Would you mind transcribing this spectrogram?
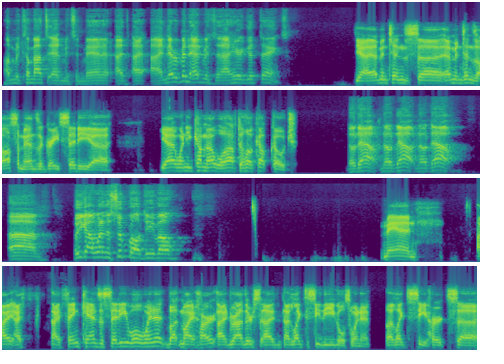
I'm going to come out to Edmonton, man. I, I I never been to Edmonton. I hear good things. yeah, Edmonton's uh, Edmonton's awesome, man. It's a great city. Uh, yeah, when you come out, we'll have to hook up, coach. No doubt, no doubt, no doubt. Um, who you got winning the Super Bowl, Devo? Man, I, I I think Kansas City will win it, but my heart, I'd rather I'd, I'd like to see the Eagles win it. I'd like to see Hurts uh,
